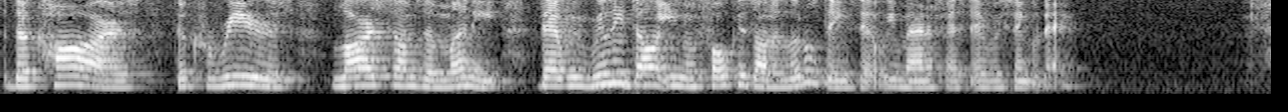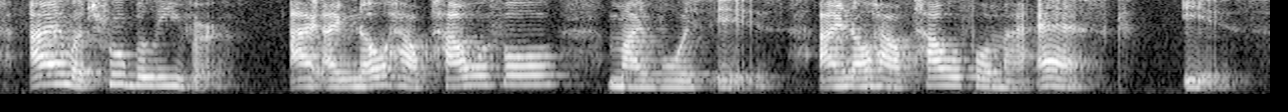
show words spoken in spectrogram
the cars, the careers, large sums of money, that we really don't even focus on the little things that we manifest every single day. I am a true believer. I, I know how powerful my voice is. I know how powerful my ask is.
